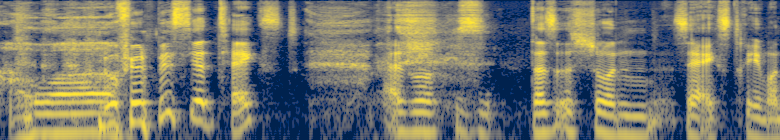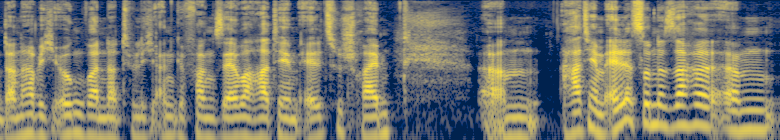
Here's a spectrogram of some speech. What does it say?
Aua. Nur für ein bisschen Text. Also, das ist schon sehr extrem. Und dann habe ich irgendwann natürlich angefangen, selber HTML zu schreiben. Ähm, HTML ist so eine Sache, ähm,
